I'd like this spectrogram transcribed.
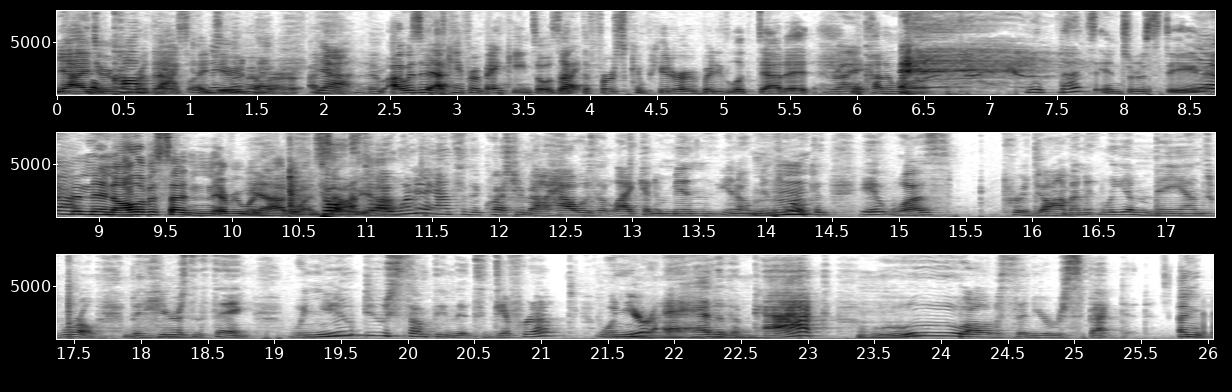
Yeah, I do remember those. I do looked like- remember. I- yeah. I, was. I came from banking, so it was Right. like the first computer. Everybody looked at it right. and kind of went, well, "That's interesting." Yeah. And then, then all of a sudden, everyone Yeah. had one. So, So, so yeah. I want to answer the question about how was it like in a men's, you know, men's Mm-hmm. world because it was predominantly a man's world. But here's Mm-hmm. the thing: when you do something that's different, when you're ahead of the Mm-hmm. pack, ooh, all of a sudden you're respected. and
